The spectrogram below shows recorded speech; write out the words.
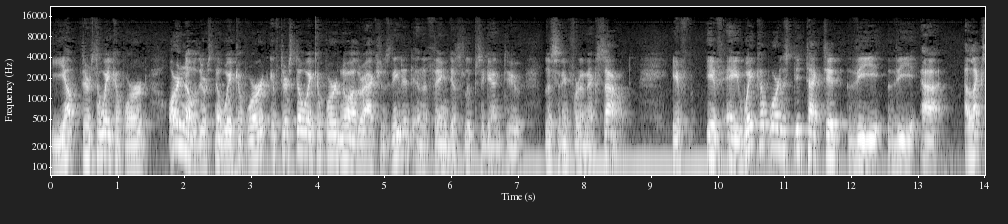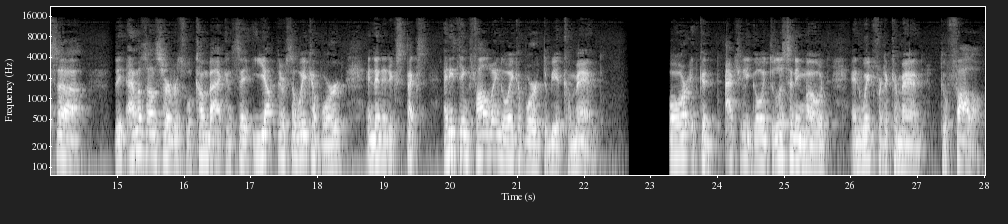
Yep, there's a wake up word or no, there's no wake up word. If there's no wake up word, no other actions needed, and the thing just loops again to listening for the next sound. If if a wake up word is detected, the the uh, Alexa, the Amazon service will come back and say, "Yep, there's a wake up word," and then it expects anything following the wake up word to be a command. Or it could actually go into listening mode and wait for the command to follow.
